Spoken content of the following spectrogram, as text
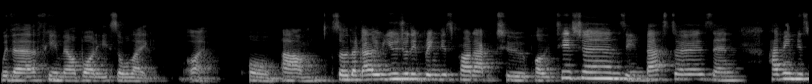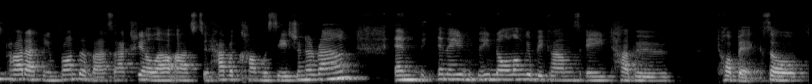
with a female body. So like, like um, so like I usually bring this product to politicians, investors, and having this product in front of us actually allow us to have a conversation around, and and it, it no longer becomes a taboo topic. So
